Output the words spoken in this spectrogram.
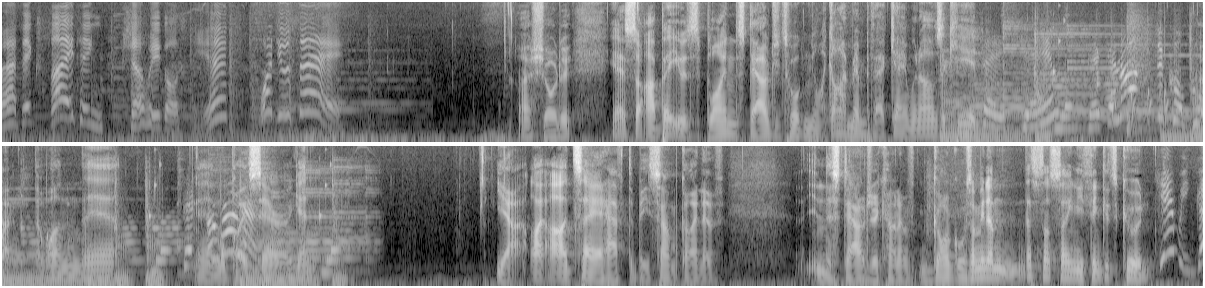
That's exciting. Shall we go see it? What do you say? I sure do. Yeah, so I bet you it's blind nostalgia talking. You're like, oh, I remember that game when I was a kid. Say, game, pick an obstacle course. Alright, that one there. Pick And we'll play. Cera again. Yeah, I, I'd say it have to be some kind of nostalgia kind of goggles. I mean, um, that's not saying you think it's good, Here we go.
